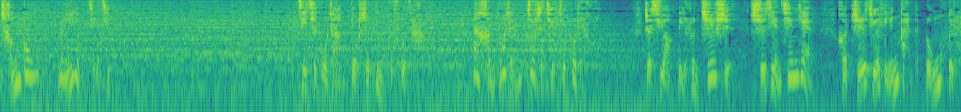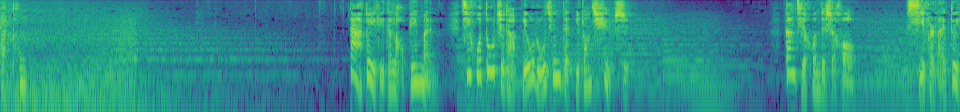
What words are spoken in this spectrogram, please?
成功没有捷径。机器故障有时并不复杂。但很多人就是解决不了，这需要理论知识、实践经验和直觉灵感的融会贯通。大队里的老兵们几乎都知道刘如军的一桩趣事：刚结婚的时候，媳妇儿来对，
